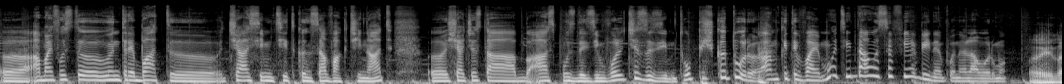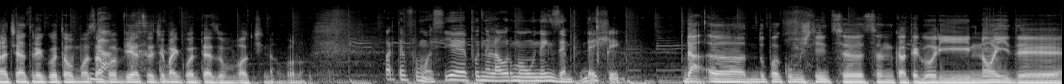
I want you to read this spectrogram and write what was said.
Uh, a mai fost uh, întrebat uh, ce a simțit când s-a vaccinat uh, și acesta a spus dezvoltul, ce să zic, o pișcătură, am câteva emoții, dar o să fie bine până la urmă. Păi, la ce a trecut omul ăsta Da. pe viață, ce mai contează un vaccin acolo? Foarte frumos. E până la urmă un exemplu, deși Da, uh, după cum știți, uh, sunt categorii noi de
